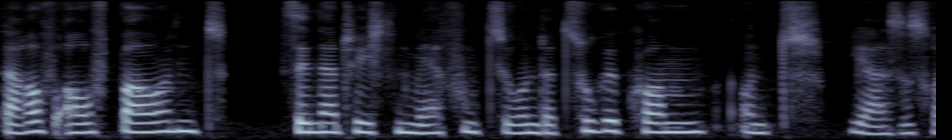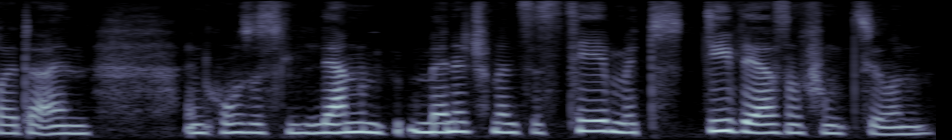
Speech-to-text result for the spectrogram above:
darauf aufbauend sind natürlich mehr Funktionen dazugekommen. Und ja, es ist heute ein, ein großes Lernmanagementsystem mit diversen Funktionen.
